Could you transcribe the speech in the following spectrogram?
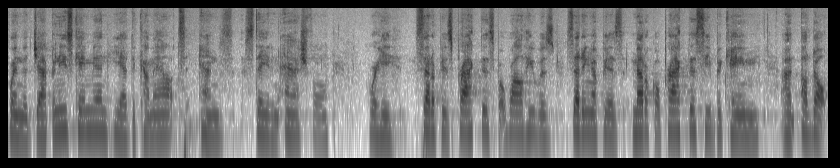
When the Japanese came in, he had to come out and stayed in Asheville, where he set up his practice. But while he was setting up his medical practice, he became an adult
